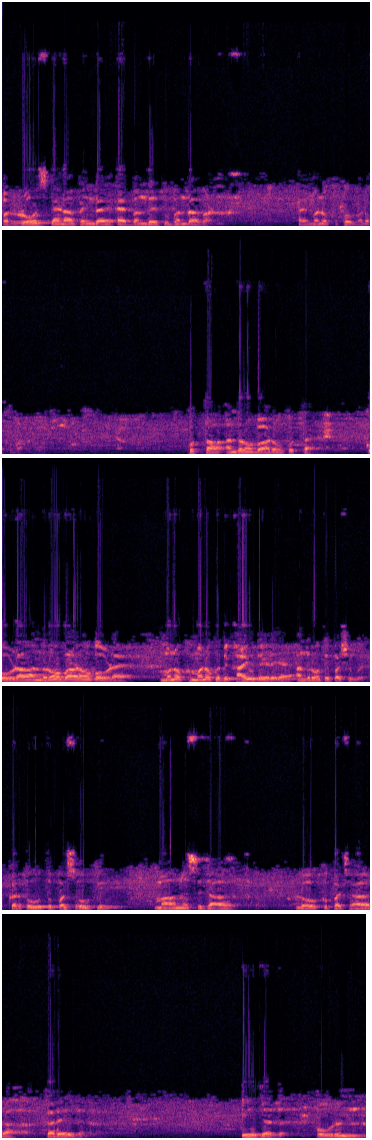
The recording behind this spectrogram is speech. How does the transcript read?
ਪਰ ਰੋਜ਼ ਕਹਿਣਾ ਪੈਂਦਾ ਹੈ ਐ ਬੰਦੇ ਤੂੰ ਬੰਦਾ ਬਣ। ਐ ਮਨੁੱਖ ਤੋਂ ਮਨੁੱਖ ਬਣ ਕੁੱਤਾ ਅੰਦਰੋਂ ਬਾਹਰੋਂ ਕੁੱਤਾ ਹੈ, ਘੋੜਾ ਅੰਦਰੋਂ ਬਾਹਰੋਂ ਘੋੜਾ ਹੈ। ਮਨੁੱਖ ਮਨੁੱਖ ਦਿਖਾਈ ਦੇ ਰਿਹਾ ਹੈ, ਅੰਦਰੋਂ ਤੇ ਪਸ਼ੂ ਹੈ। ਕਰਤੂਤ ਪਸ਼ੂ ਕੀ? ਮਾਨਸ ਜਾਤ, ਲੋਕ ਪਛਾਰਾ ਕਰੇ ਦਿਨ ਇਹ ਜਦ ਪੂਰਨ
